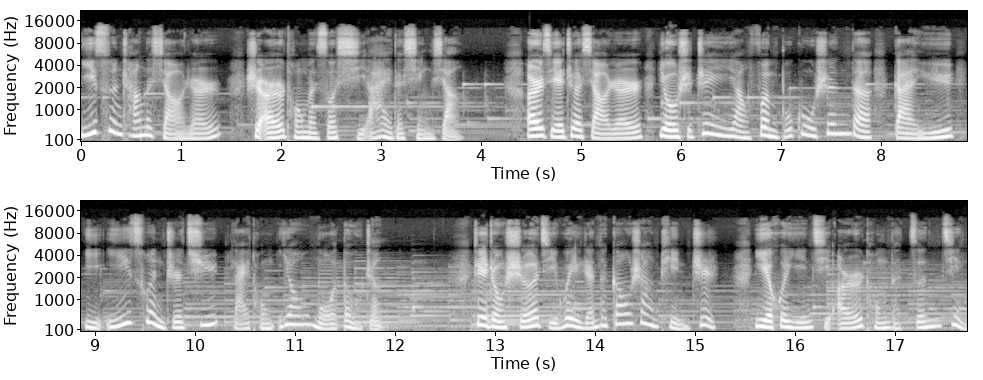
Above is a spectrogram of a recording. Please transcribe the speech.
一寸长的小人儿是儿童们所喜爱的形象。而且这小人儿又是这样奋不顾身地敢于以一寸之躯来同妖魔斗争，这种舍己为人的高尚品质也会引起儿童的尊敬。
